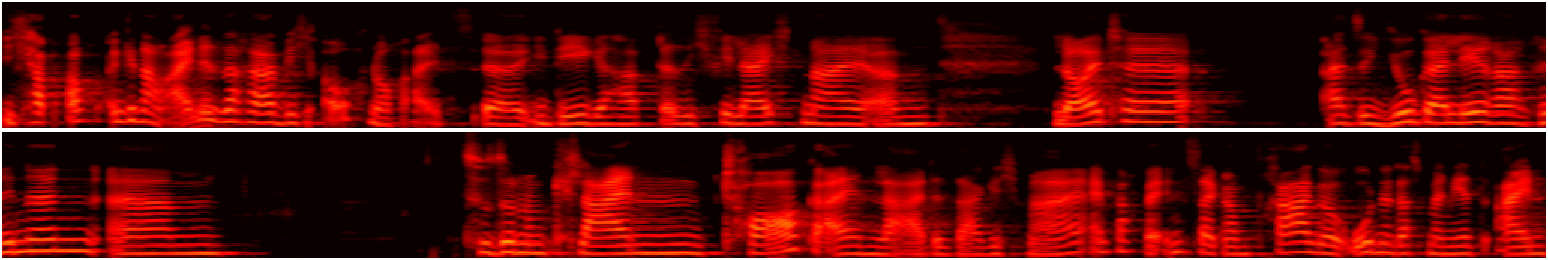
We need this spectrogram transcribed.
ich habe auch, genau, eine Sache habe ich auch noch als äh, Idee gehabt, dass ich vielleicht mal ähm, Leute, also Yoga-Lehrerinnen, ähm, zu so einem kleinen Talk einlade, sage ich mal, einfach bei Instagram frage, ohne dass man jetzt ein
